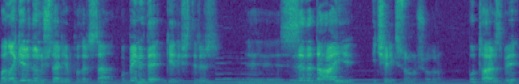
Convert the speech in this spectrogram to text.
bana geri dönüşler yapılırsa bu beni de geliştirir. Ee, size de daha iyi içerik sunmuş olurum. Bu tarz bir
